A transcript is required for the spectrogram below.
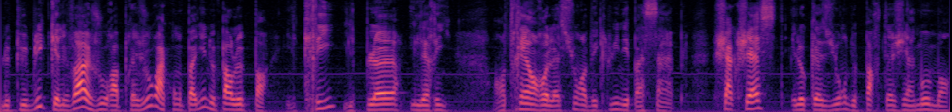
Le public qu'elle va jour après jour accompagner ne parle pas. Il crie, il pleure, il rit. Entrer en relation avec lui n'est pas simple. Chaque geste est l'occasion de partager un moment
